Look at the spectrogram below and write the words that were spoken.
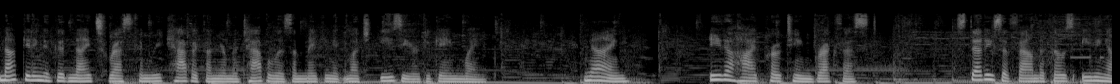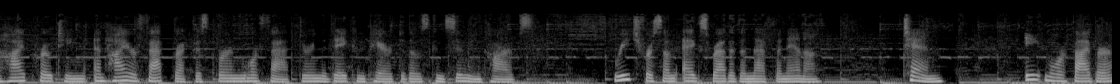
Not getting a good night's rest can wreak havoc on your metabolism, making it much easier to gain weight. 9. Eat a high protein breakfast. Studies have found that those eating a high protein and higher fat breakfast burn more fat during the day compared to those consuming carbs. Reach for some eggs rather than that banana. 10. Eat more fiber.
